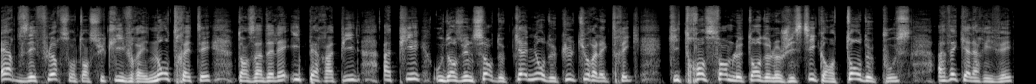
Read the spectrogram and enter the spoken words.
herbes et fleurs sont ensuite livrées non traitées dans un délai hyper rapide, à pied ou dans une sorte de camion de culture électrique qui transforme le temps de logistique en temps de pouce, avec à l'arrivée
